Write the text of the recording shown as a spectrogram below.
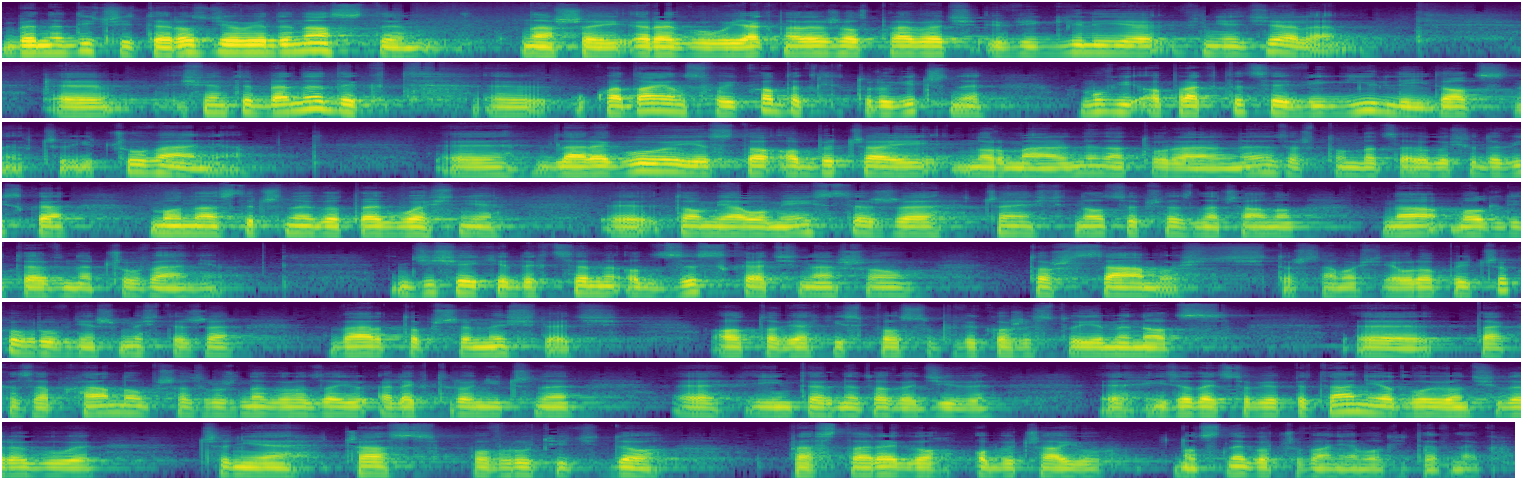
Benedicite, rozdział 11 naszej reguły, jak należy odprawiać Wigilię w niedzielę. E, Święty Benedykt, e, układając swój kodeks liturgiczny, mówi o praktyce wigilii nocnych, czyli czuwania. E, Dla reguły jest to obyczaj normalny, naturalny, zresztą dla całego środowiska monastycznego tak właśnie to miało miejsce, że część nocy przeznaczano na modlitewne czuwanie. Dzisiaj, kiedy chcemy odzyskać naszą tożsamość, tożsamość Europejczyków, również myślę, że warto przemyśleć o to, w jaki sposób wykorzystujemy noc e, tak zapchaną przez różnego rodzaju elektroniczne e, i internetowe dziwy e, i zadać sobie pytanie, odwołując się do reguły, czy nie czas powrócić do prastarego obyczaju nocnego czuwania modlitewnego.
